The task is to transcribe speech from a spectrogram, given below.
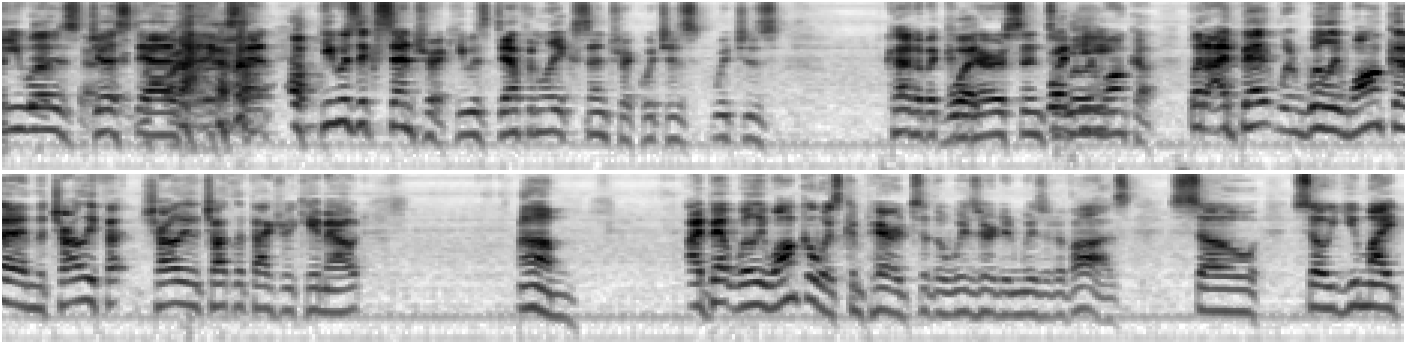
he was that's just as he was eccentric. He was definitely eccentric, which is which is kind of a What- comparison to what Willy he- Wonka. But I bet when Willy Wonka and the Charlie Fa- Charlie and the Chocolate Factory came out, um, I bet Willy Wonka was compared to the Wizard and Wizard of Oz. So so you might.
